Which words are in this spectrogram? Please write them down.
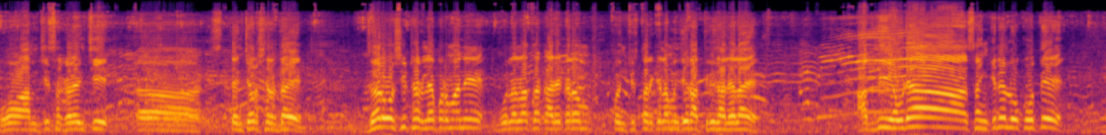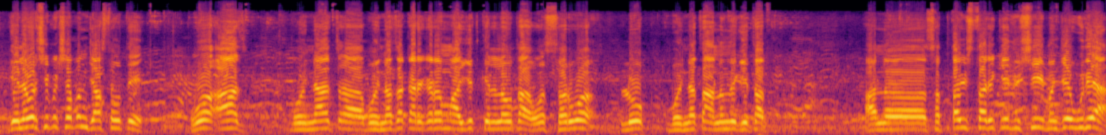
व आमची सगळ्यांची त्यांच्यावर श्रद्धा आहे. दरवर्षी ठरल्याप्रमाणे गुलालाचा कार्यक्रम पंचवीस तारखेला म्हणजे रात्री झालेला आहे. अगदी एवढ्या संख्येने लोक होते गेल्या वर्षीपेक्षा पण जास्त होते व आज भोजनाचा भोजनाचा कार्यक्रम आयोजित केलेला होता व सर्व लोक भोजनाचा आनंद घेतात. आणि सत्तावीस तारखे दिवशी म्हणजे उद्या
